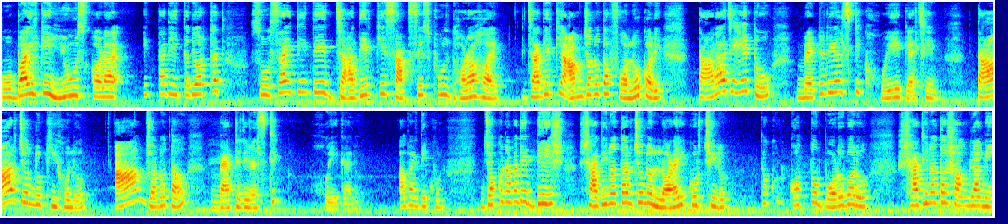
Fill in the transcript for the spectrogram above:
মোবাইলকে ইউজ করা ইত্যাদি ইত্যাদি। অর্থাৎ সোসাইটিতে যাদেরকে সাকসেসফুল ধরা হয়, যাদেরকে আমজনতা ফলো করে তারা যেহেতু ম্যাটেরিয়ালস্টিক হয়ে গেছেন, তার জন্য কি হলো? আম জনতাও ম্যাটেরিয়ালস্টিক হয়ে গেল। আবার দেখুন, যখন আমাদের দেশ স্বাধীনতার জন্য লড়াই করছিল, তখন কত বড় বড় স্বাধীনতা সংগ্রামী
